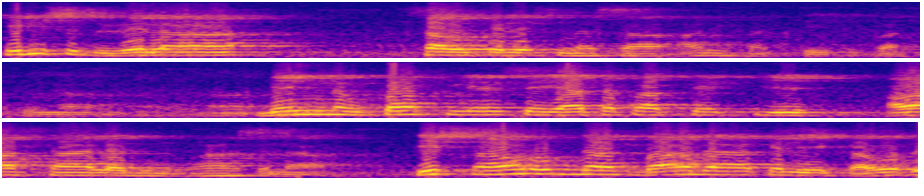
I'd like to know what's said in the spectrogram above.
පිරිසුදු වෙලා සෞකලස්නසා අරිහත්ත්වයටපත් වුණා. මෙන්න උපක්ලේශය යටපත් වෙච්ච අවස්ථාව ලැබුණු වාසනාව. තිස් අවුරුද්දක් බාධා කළේ කවද?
